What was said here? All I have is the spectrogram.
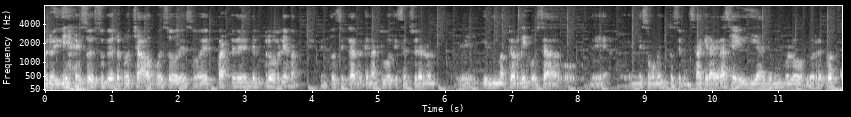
pero hoy día eso es súper reprochado, pues eso, eso es parte del problema. Entonces, claro, el canal tuvo que censurarlo eh, y el mismo actor dijo, o sea, eh, en ese momento se pensaba que era gracia y hoy día yo mismo lo, lo reprocho.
